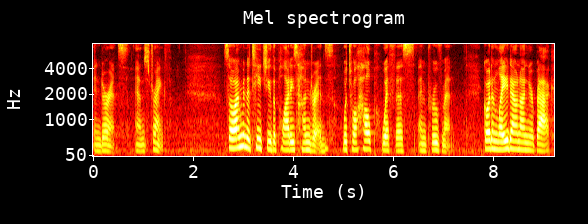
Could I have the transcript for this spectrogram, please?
endurance and strength. So I'm going to teach you the Pilates hundreds, which will help with this improvement. Go ahead and lay down on your back.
